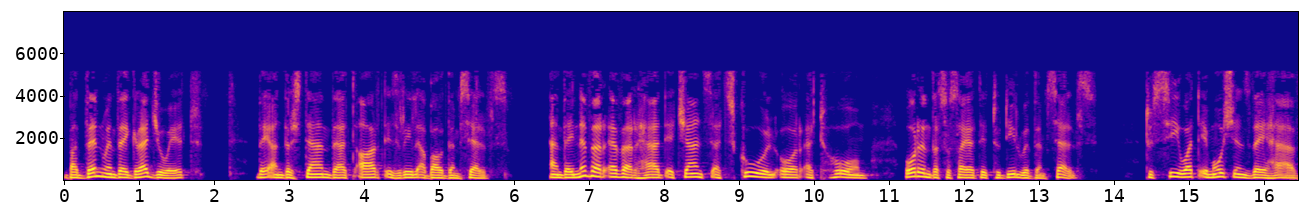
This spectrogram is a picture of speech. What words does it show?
But then when they graduate, they understand that art is really about themselves. And they never ever had a chance at school or at home or in the society to deal with themselves, to see what emotions they have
